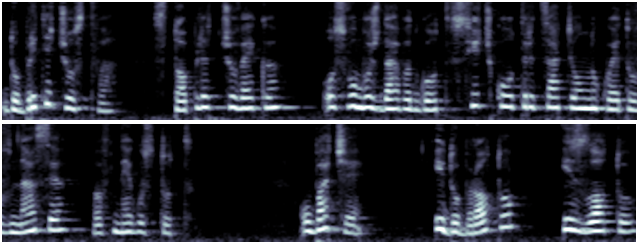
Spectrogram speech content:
Добрите чувства стоплят човека, освобождават го от всичко отрицателно, което внася в него студ. Обаче и доброто, и злото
